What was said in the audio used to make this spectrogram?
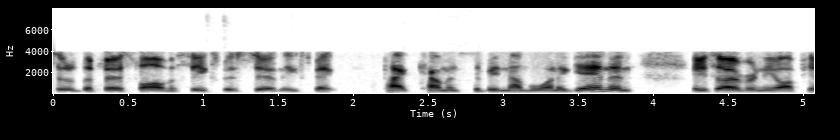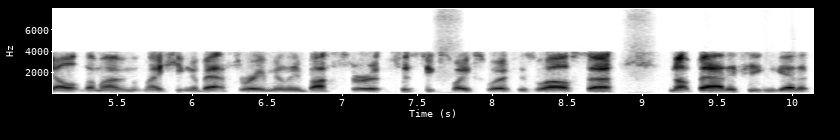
sort of the first five or six, but certainly expect Pat Cummins to be number one again, and he's over in the IPL at the moment, making about three million bucks for for six weeks' work as well. So not bad if you can get it.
